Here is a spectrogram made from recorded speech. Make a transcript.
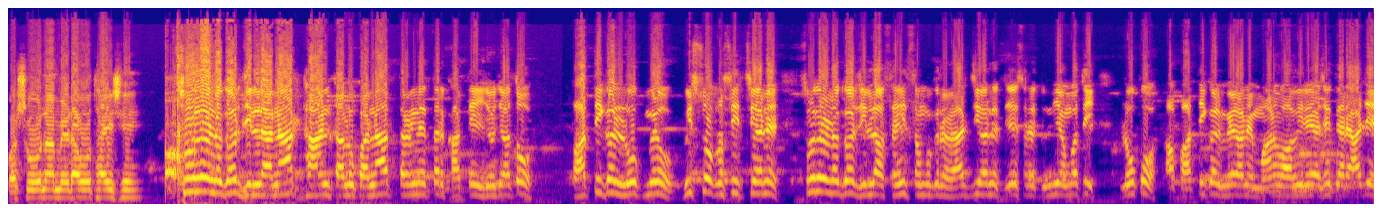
પશુઓના મેળાઓ થાય છે. સુરેન્દ્રનગર જિલ્લાના થાન તાલુકાના તરણેતર ખાતે યોજાતો ભાતીગઢ લોકમેળો વિશ્વ પ્રસિદ્ધ છે અને સુરેન્દ્રનગર જિલ્લા સહિત સમગ્ર રાજ્ય અને દેશ અને દુનિયામાંથી લોકો આ ભાતીગઢ મેળાને માણવા આવી રહ્યા છે. ત્યારે આજે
